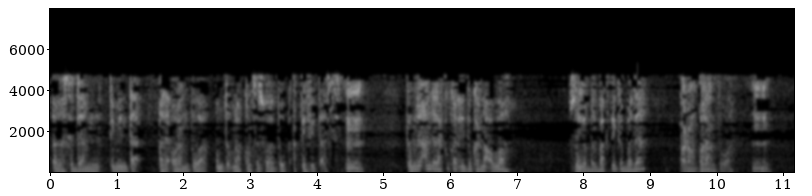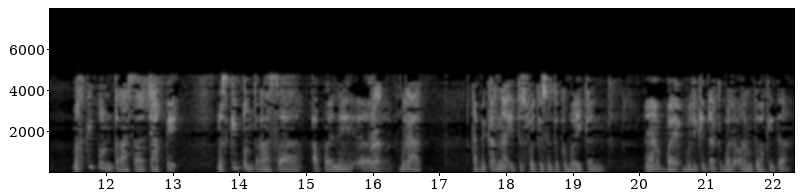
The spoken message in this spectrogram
eh, sedang diminta oleh orang tua untuk melakukan sesuatu aktivitas. Hmm. Kemudian Anda lakukan itu karena Allah sehingga berbakti kepada Orang tua. orang tua. Hmm. Meskipun terasa capek, meskipun terasa apa ini eh, Berat. berat, tapi karena itu sebagai satu kebaikan, ya, baik budi kita kepada orang tua kita,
